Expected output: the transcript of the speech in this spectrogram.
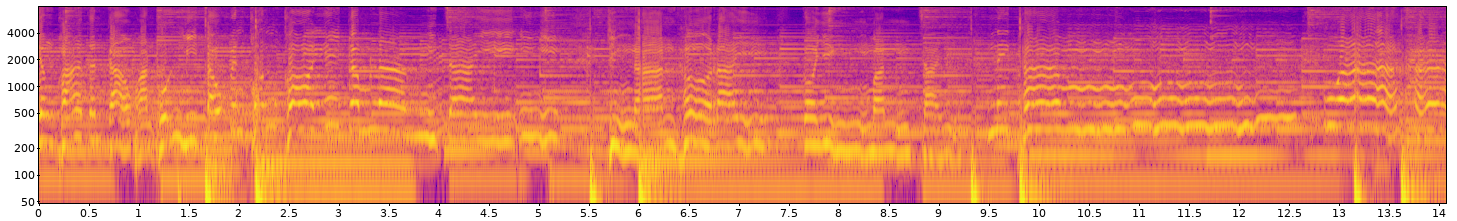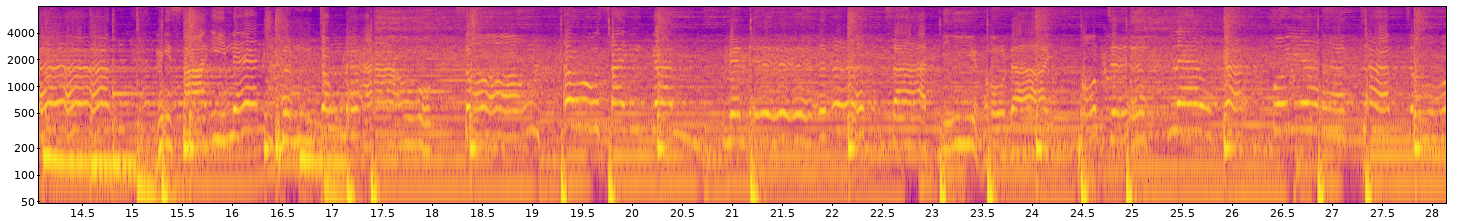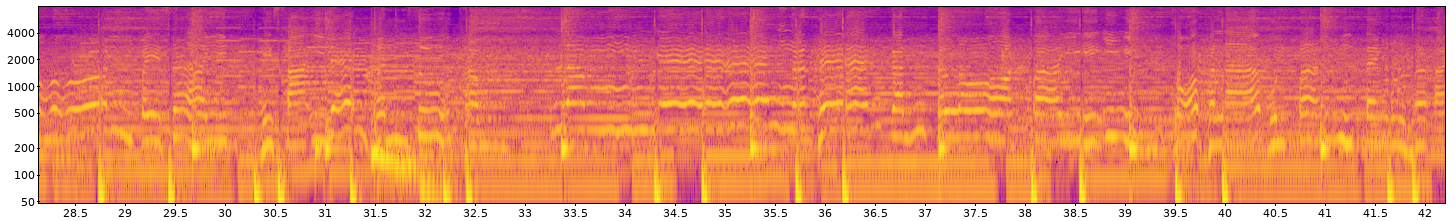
ยังพากันก้าวผ่านพ้นมีเจ้าเป็นคนคอยให้กำลังใจ ยิ่งนานเท่าไร ก็ยิ่งมั่นใจในคำ สายแน่นเพิ่นจ้องหนาวสองเอาใส่กันแน่เด้อศาสตร์นี้เฮาได้พบเจอแล้วก็บ่อยากจากจนไปใส่ให้สายแน่นเพิ่นสู้คำลำแยงแทงกันตลอดไป ขอพลาบุญปันแต่งให้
